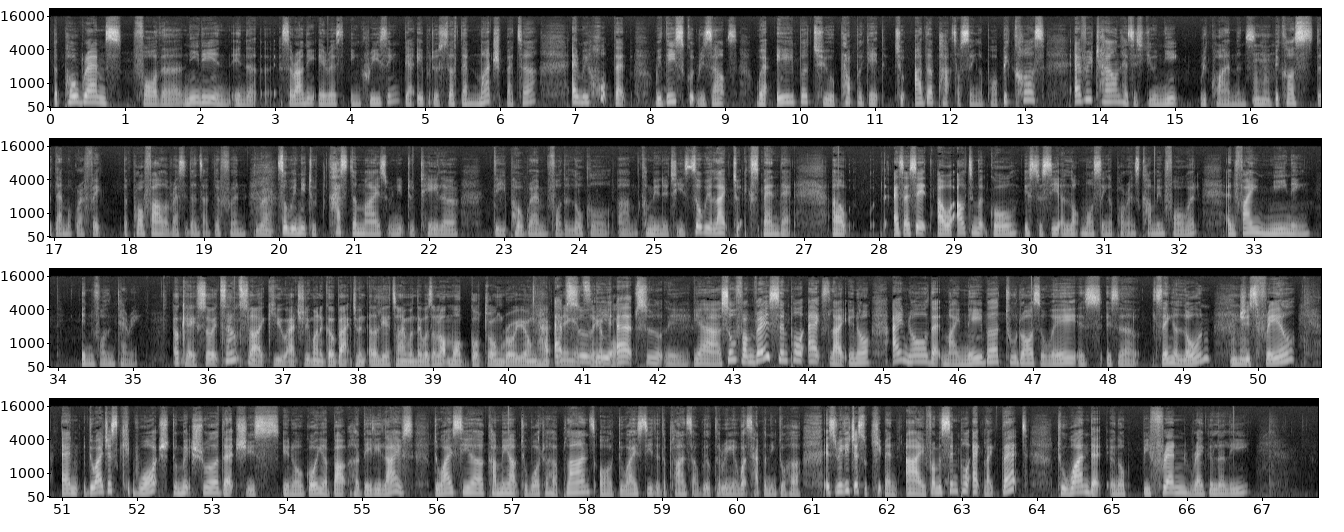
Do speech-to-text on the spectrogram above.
the programs for the needy in, in the surrounding areas increasing. They are able to serve them much better. And we hope that with these good results, we're able to propagate to other parts of Singapore because every town has its unique requirements because the demographic, the profile of residents are different. Right. So we need to customize, we need to tailor the program for the local um, communities. So we like to expand that. Uh, as I said, our ultimate goal is to see a lot more Singaporeans coming forward and find meaning in volunteering. Okay, so it sounds like you actually want to go back to an earlier time when there was a lot more gotong royong happening in absolutely, Singapore. absolutely, yeah. So from very simple acts like you know, I know that my neighbor two doors away is is uh, staying alone. Mm-hmm. She's frail. And do I just keep watch to make sure that she's, you know, going about her daily lives? Do I see her coming out to water her plants or do I see that the plants are withering and what's happening to her? It's really just to keep an eye from a simple act like that to one that, you know, befriend regularly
